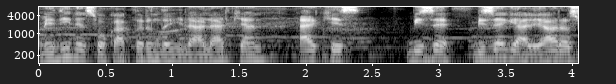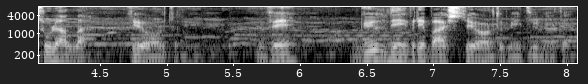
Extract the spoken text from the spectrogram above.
Medine sokaklarında ilerlerken herkes bize, bize gel ya Resulallah diyordu. Ve gül devri başlıyordu Medine'de.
